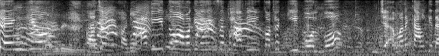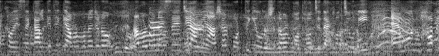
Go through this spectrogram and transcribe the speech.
থ্যাংক ইউ আচ্ছা। ভাবি তো আমাকে দেখা গেছে ভাবির কথা কি বলব? মানে কালকে দেখা হয়েছে। কালকে থেকে আমার মনে হয় যেন, আমার মনে হয়েছে যে আমি আসার পর থেকে ওনার সাথে আমার কথা হচ্ছে, দেখা হচ্ছে। উনি এমনভাবে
